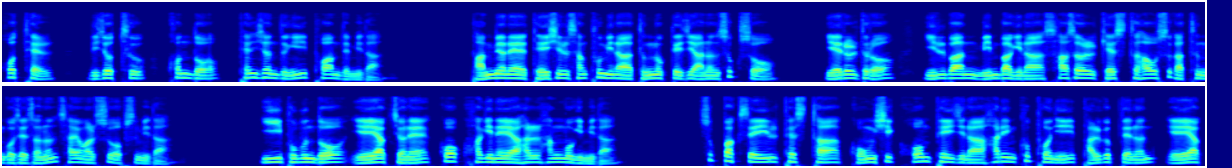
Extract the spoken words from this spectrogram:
호텔, 리조트, 콘도, 펜션 등이 포함됩니다. 반면에 대실 상품이나 등록되지 않은 숙소, 예를 들어 일반 민박이나 사설 게스트하우스 같은 곳에서는 사용할 수 없습니다. 이 부분도 예약 전에 꼭 확인해야 할 항목입니다. 숙박 세일 페스타 공식 홈페이지나 할인 쿠폰이 발급되는 예약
